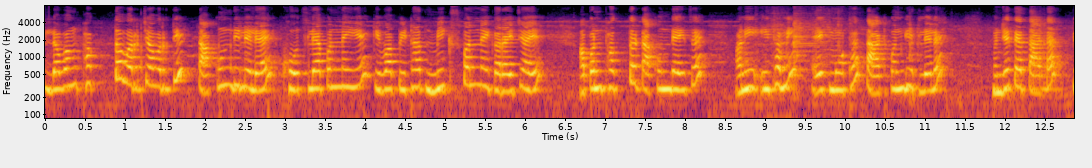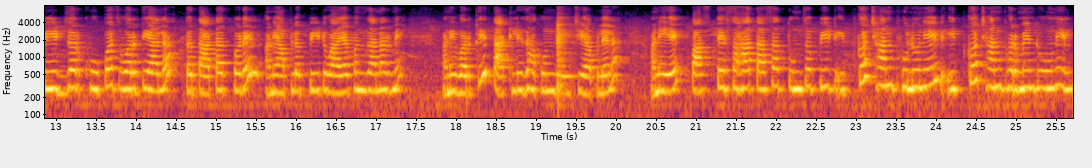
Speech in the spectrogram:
लवंग फक्त वरच्यावरती टाकून दिलेले आहे. खोचल्या पण नाही आहे किंवा पिठात मिक्स पण नाही करायचे आहे. आपण फक्त टाकून द्यायचं आहे आणि इथं मी एक मोठं ताट पण घेतलेलं आहे. म्हणजे त्या ताटात पीठ जर खूपच वरती आलं तर ताटात पडेल आणि आपलं पीठ वाया पण जाणार नाही. आणि वरती ताटली झाकून द्यायची आपल्याला. आणि एक पाच ते सहा तासात तुमचं पीठ इतकं छान फुलून येईल इतकं छान फर्मेंट होऊन येईल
